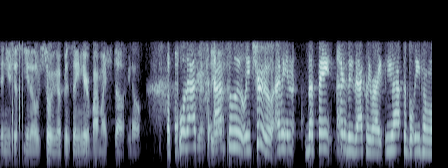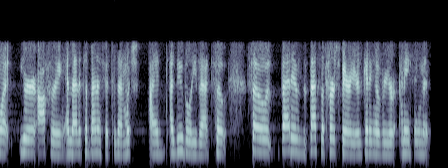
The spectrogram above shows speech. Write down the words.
than you just you know showing up and saying here buy my stuff, you know. Well, that's absolutely true. I mean, the thing that is exactly right. You have to believe in what you're offering and that it's a benefit to them, which I I do believe that. So so that is that's the first barrier is getting over your anything that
